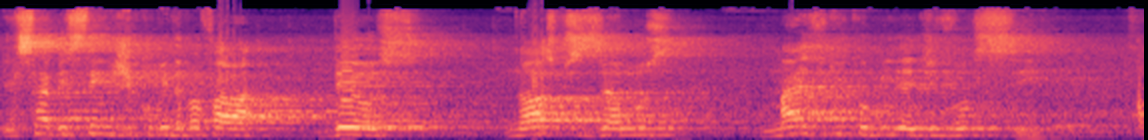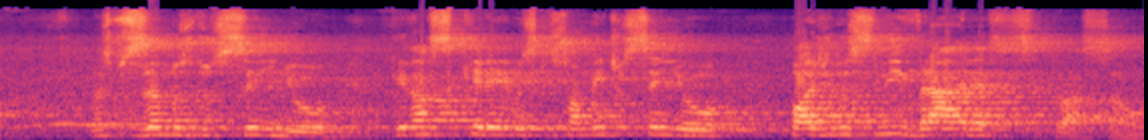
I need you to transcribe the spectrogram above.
eles sabem estender de comida para falar: Deus, nós precisamos mais do que comida de você. Nós precisamos do Senhor, porque nós queremos que somente o Senhor pode nos livrar dessa situação.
